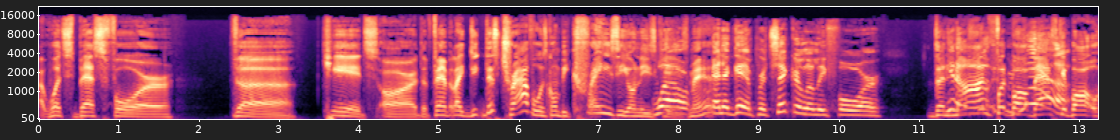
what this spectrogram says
what's best for the kids or the family. Like this travel is going to be crazy on these well, kids, man. And again, particularly for the non-football yeah. basketball,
